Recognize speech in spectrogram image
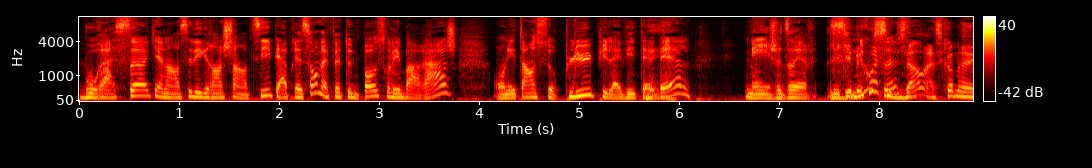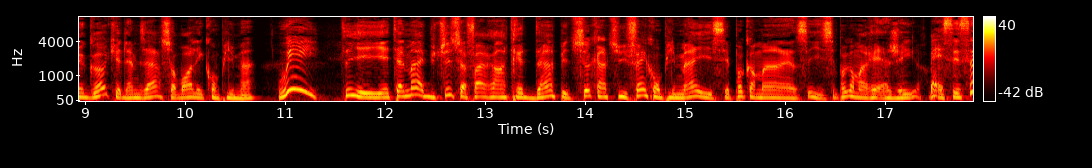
Bourassa qui a lancé les grands chantiers. Puis après ça, on a fait une pause sur les barrages. On était en surplus, puis la vie était belle. Mais je veux dire, les Québécois, c'est bizarre. C'est comme un gars qui a de la misère à recevoir les compliments. Oui. Il est tellement habitué de se faire rentrer dedans, puis tout ça, quand tu lui fais un compliment, il sait pas comment, il sait pas comment réagir. Ben c'est ça,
